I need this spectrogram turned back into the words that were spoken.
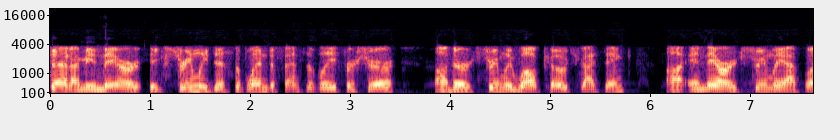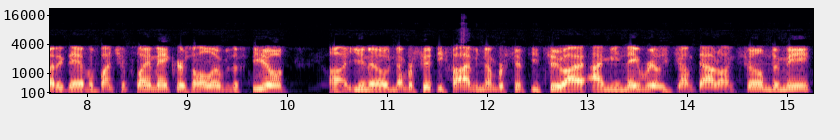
said, I mean they are extremely disciplined defensively for sure. Uh, they're extremely well coached, I think, uh, and they are extremely athletic. They have a bunch of playmakers all over the field. Uh, you know, number 55 and number 52. I, I mean, they really jumped out on film to me.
